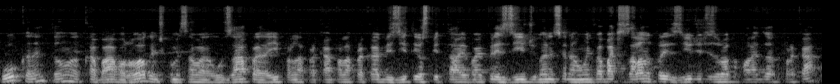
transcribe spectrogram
pouca, né? Então acabava logo, a gente começava a usar para ir para lá, para cá, para lá, para cá, visita e hospital, e vai presídio, vai não sei onde, vai batizar lá no presídio, desloca para lá, desloca para cá.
